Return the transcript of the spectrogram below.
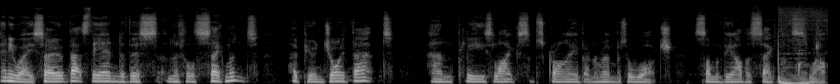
Anyway, so that's the end of this little segment. Hope you enjoyed that. And please like, subscribe, and remember to watch some of the other segments as well.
